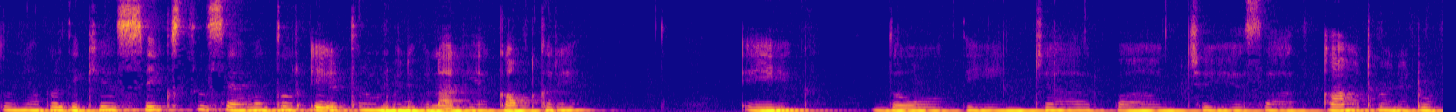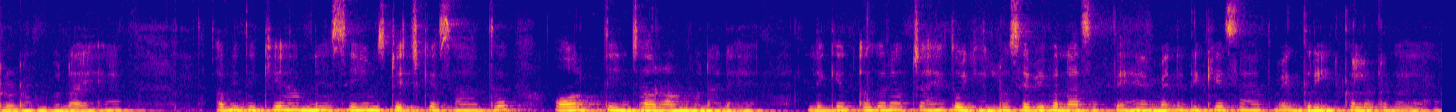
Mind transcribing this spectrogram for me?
तो यहाँ पर देखिए सिक्स सेवन्थ और एट्थ राउंड मैंने बना लिया। काउंट करें। एक, दो, तीन, चार, पाँच, छः, सात, आठ मैंने टोटल राउंड बनाए हैं। अभी देखिए, हमने सेम स्टिच के साथ और तीन, चार राउंड बनाने हैं। लेकिन अगर आप चाहें तो येलो से भी बना सकते हैं। मैंने देखिए साथ में ग्रीन कलर लगाया है।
